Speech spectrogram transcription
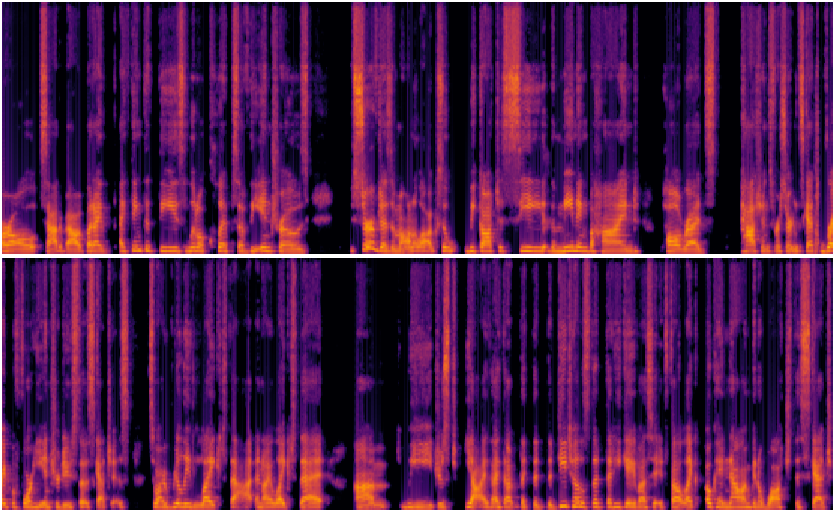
are all sad about, but I, I think that these little clips of the intros served as a monologue. So we got to see the meaning behind Paul Rudd's passions for certain sketches right before he introduced those sketches. So I really liked that. And I liked that um, we just, yeah, I, I thought like the, the details that, that he gave us, it felt like, okay, now I'm going to watch this sketch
